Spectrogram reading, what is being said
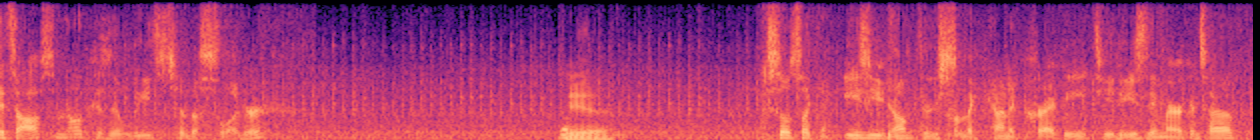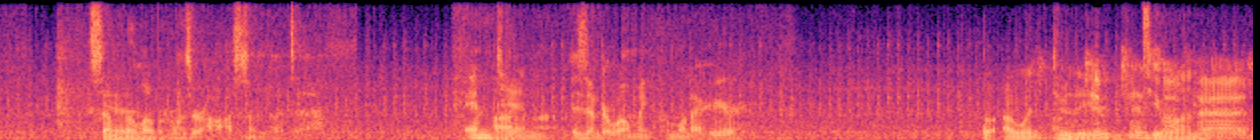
It's awesome though because it leads to the slugger. Yeah. So it's like an easy jump through some of the kind of crappy TDs the Americans have. Some of the lower ones are awesome, but uh, M10 is underwhelming from what I hear. I went through the M10's not T1. bad.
